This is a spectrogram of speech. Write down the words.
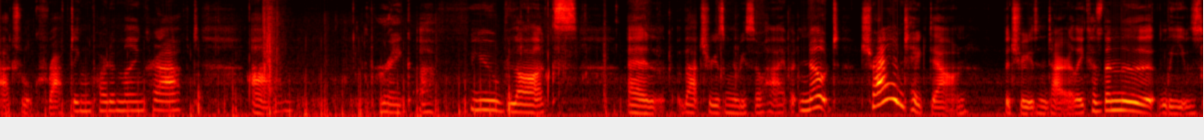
actual crafting part of Minecraft. Um, break a few blocks and that tree is going to be so high. But note, try and take down the trees entirely because then the leaves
